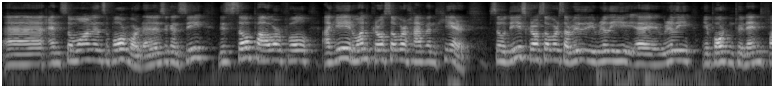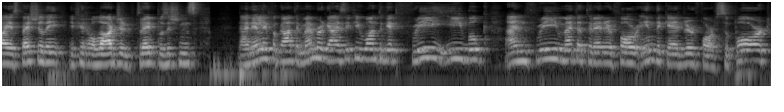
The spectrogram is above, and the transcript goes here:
uh, and so on and so forward. And as you can see, this is so powerful. Again, one crossover happened here. So these crossovers are really, really, uh, really important to identify, especially if you have larger trade positions. I nearly forgot, remember guys, if you want to get free ebook and free MetaTrader 4 indicator for support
